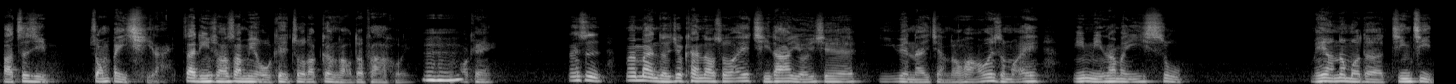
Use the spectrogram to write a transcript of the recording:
把自己装备起来，在临床上面我可以做到更好的发挥。嗯哼，OK，但是慢慢的就看到说，哎，其他有一些医院来讲的话，为什么哎，明明他们医术没有那么的经济，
